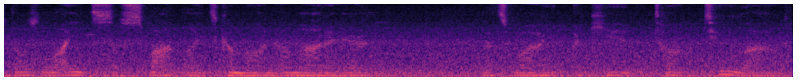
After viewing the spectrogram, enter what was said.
if those lights, those spotlights come on, I'm out of here. That's why I can't talk too loud.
